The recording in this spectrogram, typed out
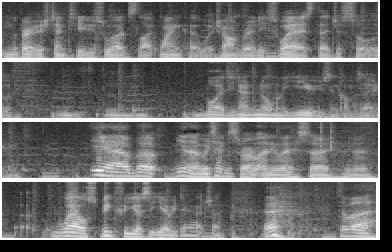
And the British tend to use words like wanker, which aren't really swears, they're just sort of mm, words you don't normally use in conversation. yeah, but, you know, we tend to swear a lot anyway, so, you know. Well, speak for yours. Yeah, we do actually. So, uh,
